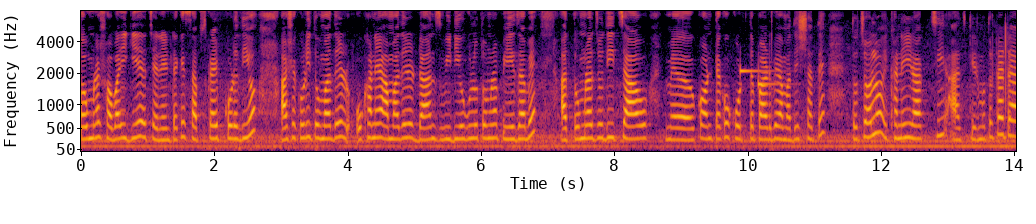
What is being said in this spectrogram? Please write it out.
তোমরা সবাই গিয়ে চ্যানেলটাকে সাবস্ক্রাইব করে দিও। আশা করি তোমাদের ওখানে আমাদের ডান্স ভিডিওগুলো তোমরা পেয়ে যাবে। আর তোমরা যদি চাও কন্ট্যাক্টও করতে পারবে আমাদের সাথে। তো চলো এখানেই রাখছি। আজকের মতো টাটা।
